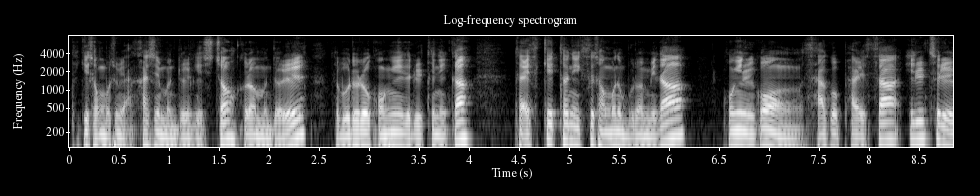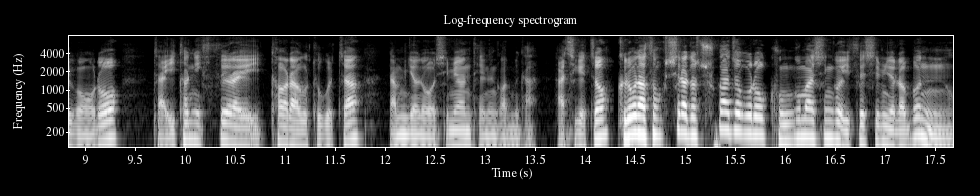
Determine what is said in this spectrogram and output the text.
특히 정보 좀 약하신 분들 계시죠? 그런 분들 무료로 공유해 드릴 테니까 자, SK터닉스 정보는 무료입니다. 010-4984-1710으로 자, 이터닉스라의 이터라고 두 글자 남겨놓으시면 되는 겁니다. 아시겠죠? 그러고 나서 혹시라도 추가적으로 궁금하신 거 있으시면 여러분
